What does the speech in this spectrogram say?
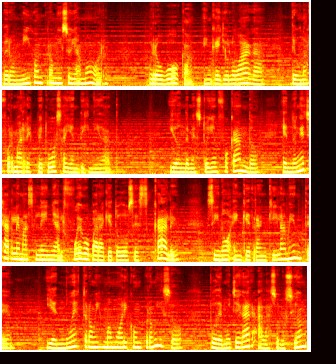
pero mi compromiso y amor provoca en que yo lo haga de una forma respetuosa y en dignidad. Y donde me estoy enfocando en no en echarle más leña al fuego para que todo se escale, sino en que tranquilamente y en nuestro mismo amor y compromiso podemos llegar a la solución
